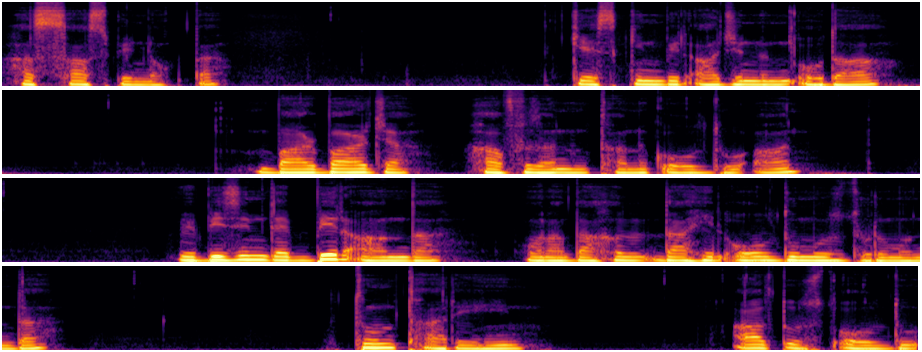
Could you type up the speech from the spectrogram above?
hassas bir nokta. Keskin bir acının odağı, barbarca hafızanın tanık olduğu an ve bizim de bir anda ona dahil, dahil olduğumuz durumunda tüm tarihin alt üst olduğu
